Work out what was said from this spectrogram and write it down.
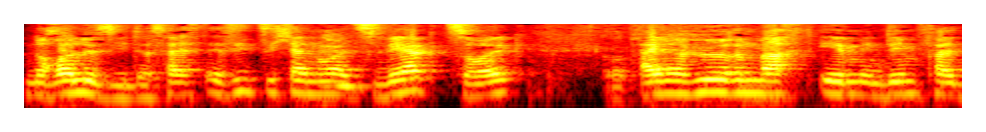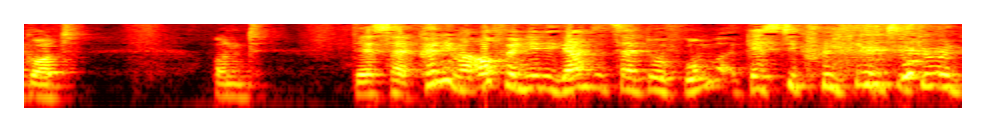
eine Rolle sieht. Das heißt, er sieht sich ja nur als Werkzeug Gott. einer höheren Macht, eben in dem Fall Gott. Und deshalb, könnt ihr mal aufhören, hier die ganze Zeit doof rum gestikulieren zu tun.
